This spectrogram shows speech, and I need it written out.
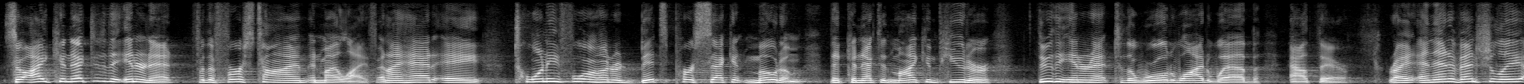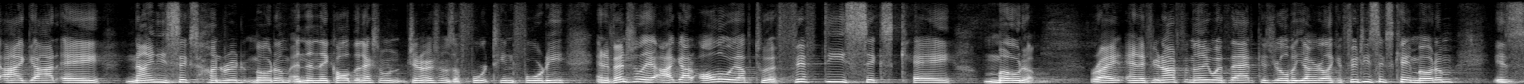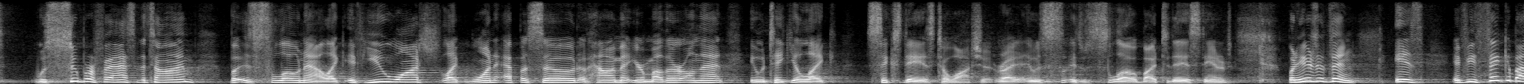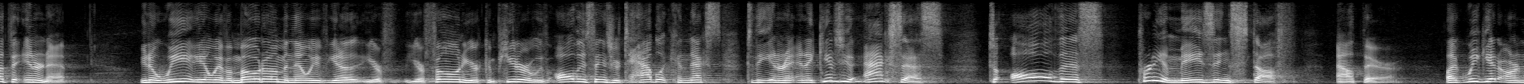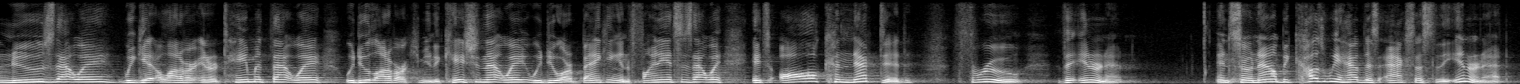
so I connected to the internet for the first time in my life, and I had a 2400 bits per second modem that connected my computer through the internet to the World Wide Web out there, right? And then eventually I got a 9600 modem, and then they called the next one generation was a 1440. And eventually I got all the way up to a 56K modem, right? And if you're not familiar with that because you're a little bit younger, like a 56K modem is was super fast at the time, but is slow now. Like if you watched like one episode of How I Met Your Mother on that, it would take you like six days to watch it, right? It was, it was slow by today's standards. But here's the thing is if you think about the internet, you know, we, you know, we have a modem and then we've, you know, your, your phone, your computer, we've all these things, your tablet connects to the internet and it gives you access to all this pretty amazing stuff out there. Like we get our news that way, we get a lot of our entertainment that way, we do a lot of our communication that way, we do our banking and finances that way. It's all connected through the internet. And so now, because we have this access to the internet,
